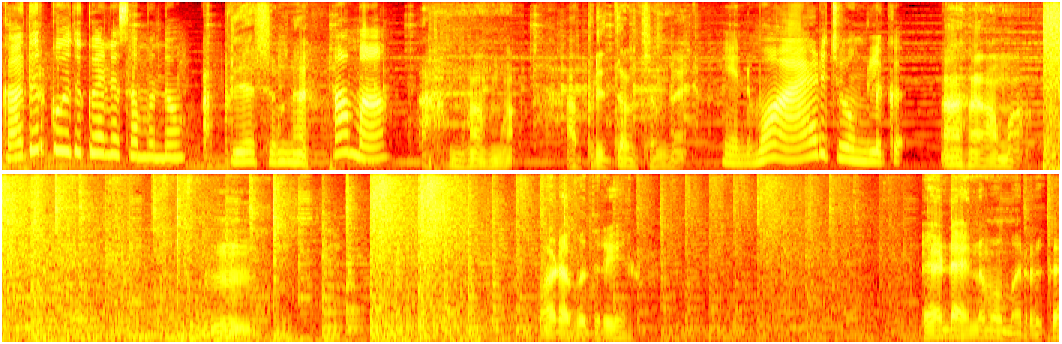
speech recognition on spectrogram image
கதிர்க்கும் இதுக்கும் என்ன சம்பந்தம்? அப்படியா சொன்னேன். ஆமா. ஆமாம் ஆமாம் அப்படித்தான் சொன்னேன். என்னமோ ஆயிடுச்சு உங்களுக்கு. ஆஹா ஆமாம் ம். வாடா பத்ரி. ஏன்டா என்னம்மா மாதிரி இருக்க?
